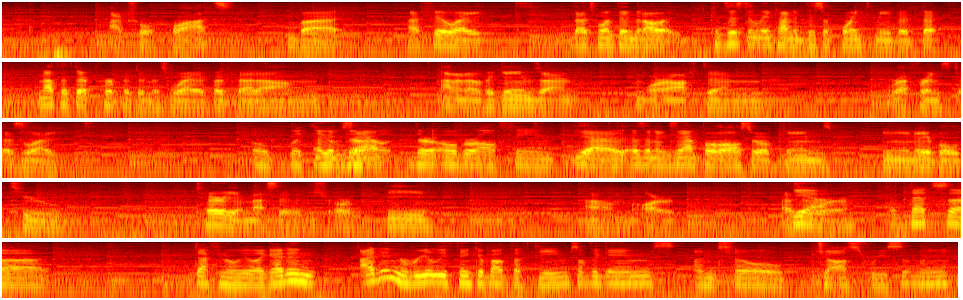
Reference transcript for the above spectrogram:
actual plots but I feel like that's one thing that always consistently kind of disappoints me that that not that they're perfect in this way, but that um I don't know the games aren't more often referenced as like like An the, their, exam- their overall theme. yeah as an example also of games being able to carry a message or be um, art as Yeah. it were. That's uh definitely like I didn't I didn't really think about the themes of the games until just recently.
